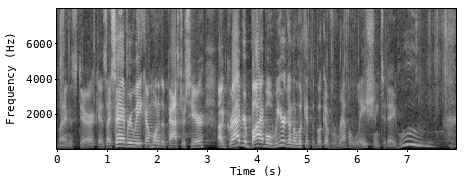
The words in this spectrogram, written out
My name is Derek. As I say every week, I'm one of the pastors here. Uh, grab your Bible. We are going to look at the book of Revelation today. Woo!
